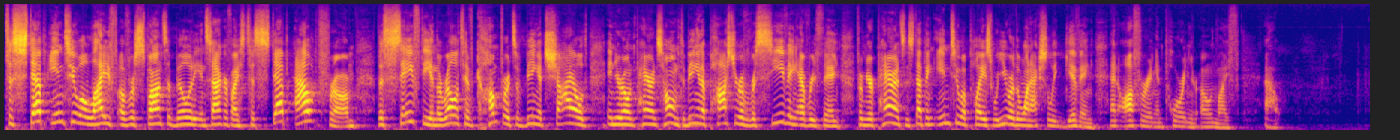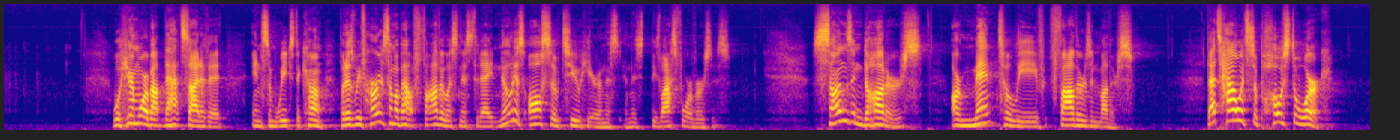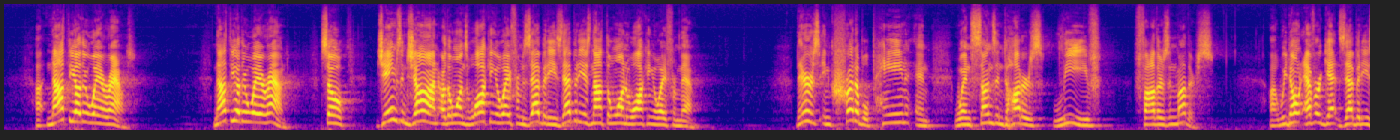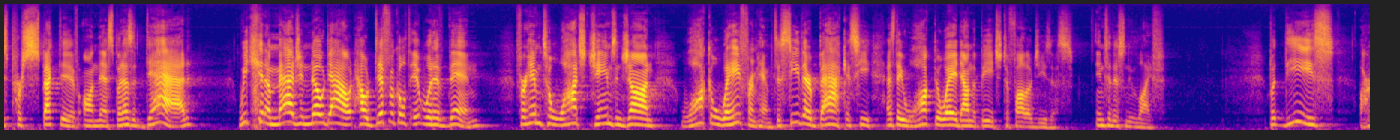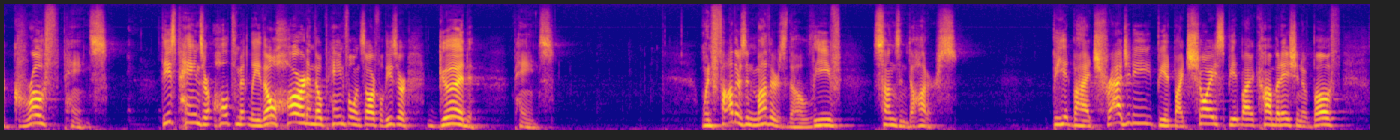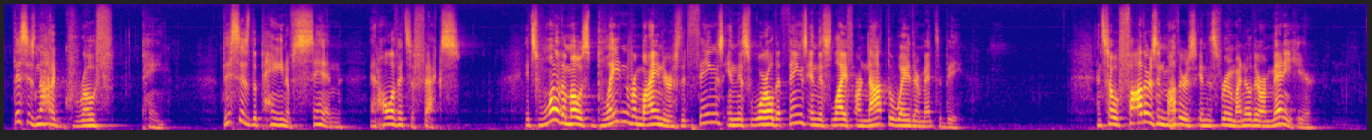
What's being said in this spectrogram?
to step into a life of responsibility and sacrifice, to step out from the safety and the relative comforts of being a child in your own parents' home, to being in a posture of receiving everything from your parents and stepping into a place where you are the one actually giving and offering and pouring your own life out. We'll hear more about that side of it in some weeks to come. But as we've heard some about fatherlessness today, notice also, too, here in, this, in this, these last four verses sons and daughters are meant to leave fathers and mothers. That's how it's supposed to work, uh, not the other way around. Not the other way around. So, James and John are the ones walking away from Zebedee. Zebedee is not the one walking away from them. There's incredible pain and when sons and daughters leave fathers and mothers. Uh, we don't ever get Zebedee's perspective on this, but as a dad, we can imagine, no doubt, how difficult it would have been for him to watch James and John walk away from him, to see their back as, he, as they walked away down the beach to follow Jesus into this new life. But these are growth pains. These pains are ultimately, though hard and though painful and sorrowful, these are good pains. When fathers and mothers, though, leave sons and daughters, be it by tragedy, be it by choice, be it by a combination of both, this is not a growth pain. This is the pain of sin and all of its effects. It's one of the most blatant reminders that things in this world, that things in this life are not the way they're meant to be. And so, fathers and mothers in this room, I know there are many here.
